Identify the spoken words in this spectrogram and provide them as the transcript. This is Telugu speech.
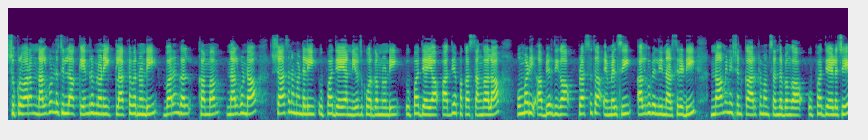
శుక్రవారం నల్గొండ జిల్లా కేంద్రంలోని క్లాక్ టవర్ నుండి వరంగల్ ఖమ్మం నల్గొండ శాసన మండలి ఉపాధ్యాయ నియోజకవర్గం నుండి ఉపాధ్యాయ అధ్యాపక సంఘాల ఉమ్మడి అభ్యర్థిగా ప్రస్తుత ఎమ్మెల్సీ అలుగుబెల్లి నర్సిరెడ్డి నామినేషన్ కార్యక్రమం సందర్భంగా ఉపాధ్యాయులచే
